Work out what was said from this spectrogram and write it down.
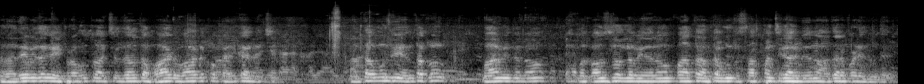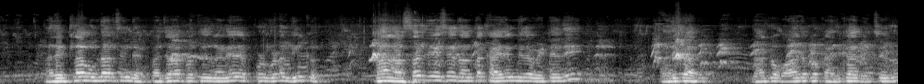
మరి అదేవిధంగా ఈ ప్రభుత్వం వచ్చిన తర్వాత వాడు వాడికి ఒక అధికారం ఇచ్చింది అంతకుముందు ఎంతకు మా మీదనో మా కౌన్సిలర్ల మీదనో పాత అంతకుముందు సర్పంచ్ గారి మీదనో ఆధారపడేది ఉండేది. అది ఎట్లా ఉండాల్సిందే? ప్రజాప్రతినిధులు అనేది ఎప్పుడు కూడా లింక్. కానీ అసలు చేసేదంతా కాగితం మీద పెట్టేది అధికారులు. దాంట్లో వాళ్ళకు ఒక అధికారులు ఇచ్చారు.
